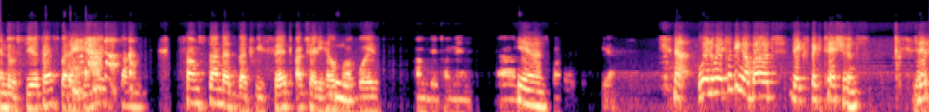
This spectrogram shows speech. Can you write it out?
end of stereotypes, but I believe some, some standards that we set actually help Mm. our boys become better men. Um, Yeah. Yeah. Now, when we're talking about the expectations, Yeah. this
